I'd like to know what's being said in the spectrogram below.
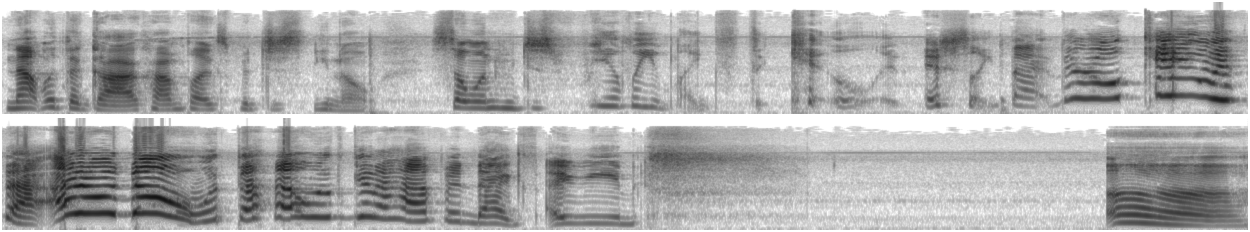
not with the God complex, but just, you know, someone who just really likes to kill and it's like that. They're okay with that. I don't know what the hell is gonna happen next. I mean, uh.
